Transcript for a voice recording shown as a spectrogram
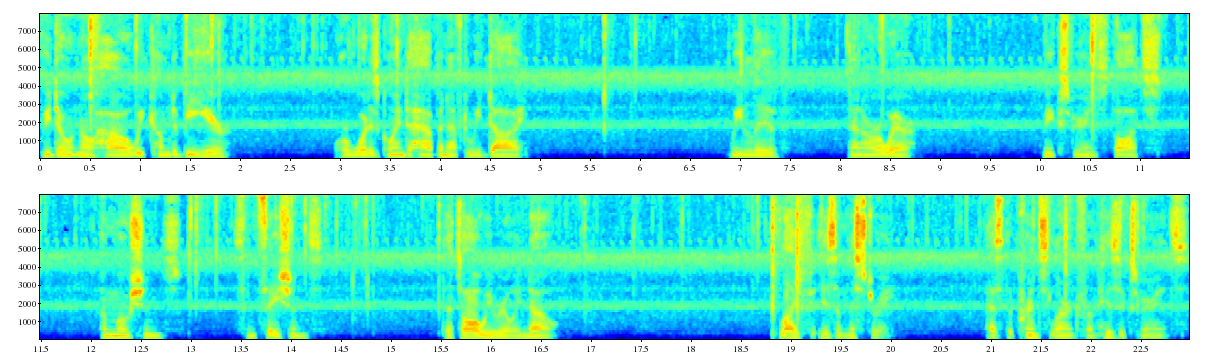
We don't know how we come to be here or what is going to happen after we die. We live and are aware. We experience thoughts, emotions, sensations. That's all we really know. Life is a mystery, as the prince learned from his experience.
